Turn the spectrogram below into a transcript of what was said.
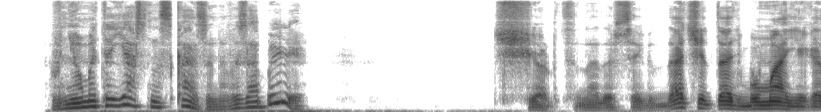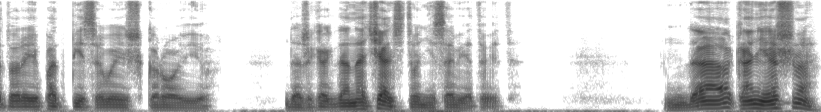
— В нем это ясно сказано. Вы забыли? — Черт, надо всегда читать бумаги, которые подписываешь кровью, даже когда начальство не советует. Да, конечно.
